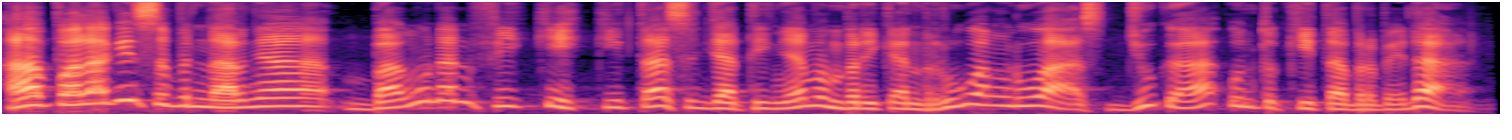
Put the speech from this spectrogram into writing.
Apalagi sebenarnya bangunan fikih kita sejatinya memberikan ruang luas juga untuk kita berbeda.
